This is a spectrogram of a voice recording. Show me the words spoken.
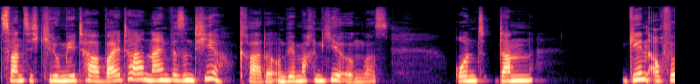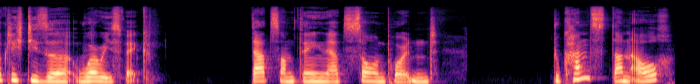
20 Kilometer weiter. Nein, wir sind hier gerade und wir machen hier irgendwas. Und dann gehen auch wirklich diese Worries weg. That's something that's so important. Du kannst dann auch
